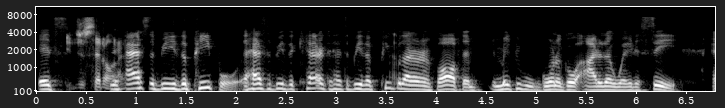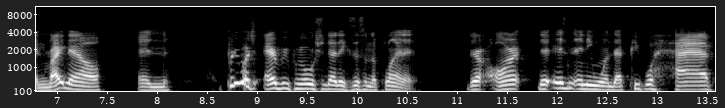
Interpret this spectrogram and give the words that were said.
It's you just hit on it, it. has to be the people. It has to be the character. It has to be the people that are involved and make people want to go out of their way to see. And right now, and pretty much every promotion that exists on the planet, there aren't there isn't anyone that people have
